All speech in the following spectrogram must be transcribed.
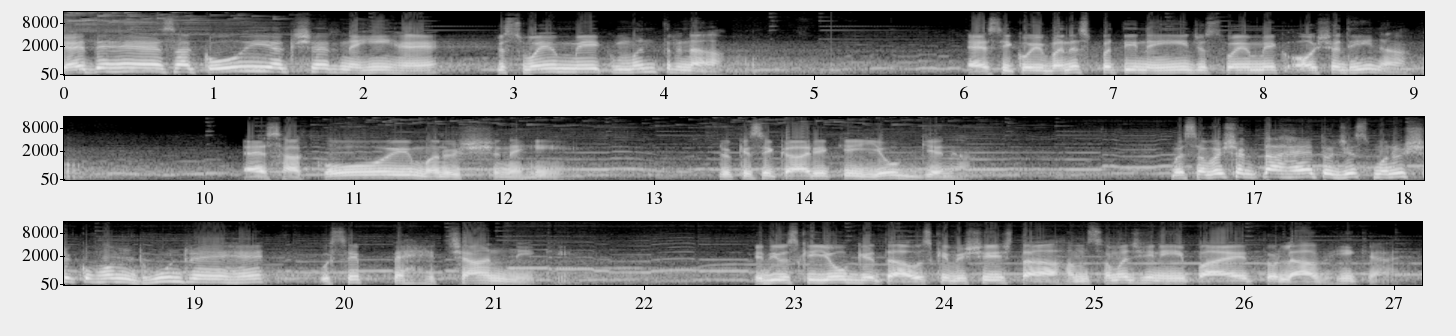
कहते हैं, ऐसा कोई अक्षर नहीं है जो स्वयं में एक मंत्र ना हो। ऐसी कोई वनस्पति नहीं जो स्वयं में एक औषधि ना हो। ऐसा कोई मनुष्य नहीं जो किसी कार्य के योग्य ना बस आवश्यकता है तो जिस मनुष्य को हम ढूंढ रहे हैं, उसे पहचानने की। यदि उसकी योग्यता, उसकी विशेषता हम समझ ही नहीं पाए तो लाभ ही क्या है?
